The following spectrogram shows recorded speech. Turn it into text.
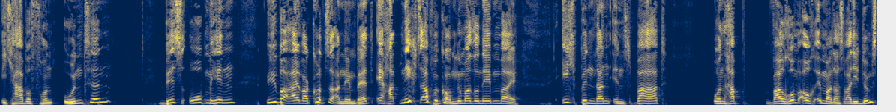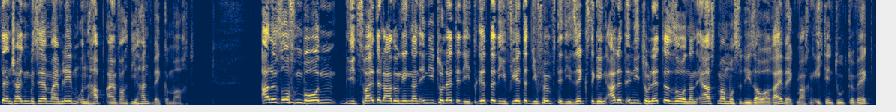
Ich habe von unten bis oben hin, überall war Kotze an dem Bett. Er hat nichts abbekommen, nur mal so nebenbei. Ich bin dann ins Bad und hab, warum auch immer, das war die dümmste Entscheidung bisher in meinem Leben und hab einfach die Hand weggemacht. Alles auf dem Boden, die zweite Ladung ging dann in die Toilette, die dritte, die vierte, die fünfte, die sechste ging alles in die Toilette so und dann erstmal musste die Sauerei wegmachen. Ich den Tut geweckt.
